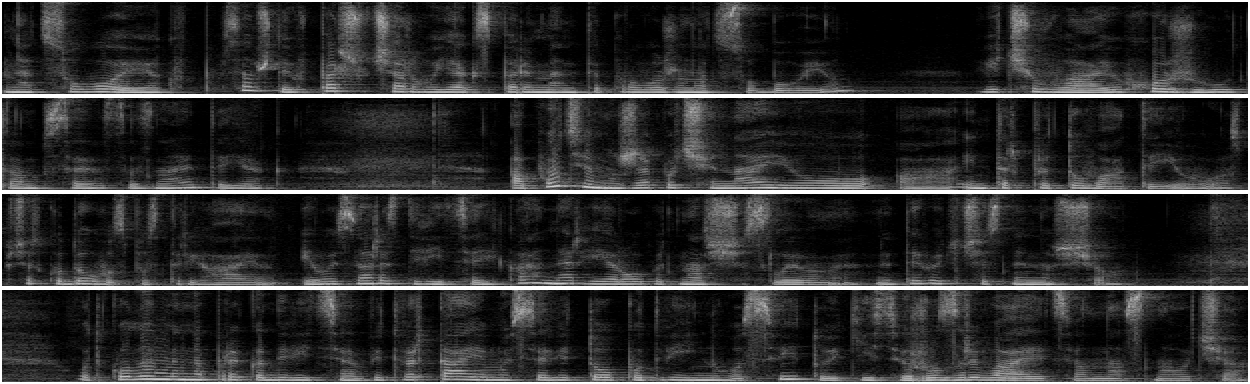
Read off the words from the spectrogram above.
над собою, як завжди. В першу чергу я експерименти проводжу над собою, відчуваю, хожу там все, це знаєте як. А потім вже починаю а, інтерпретувати його. Спочатку довго спостерігаю. І ось зараз дивіться, яка енергія робить нас щасливими, не дивлячись ні на що. От коли ми, наприклад, дивіться, відвертаємося від того подвійного світу, якийсь розривається в нас на очах.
